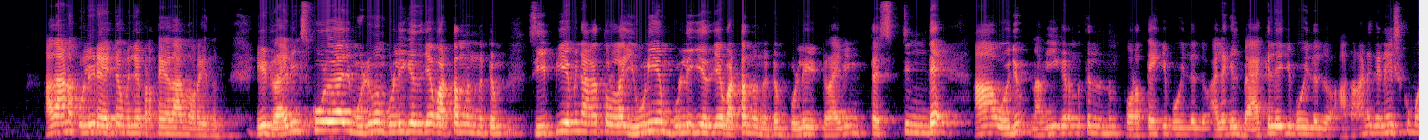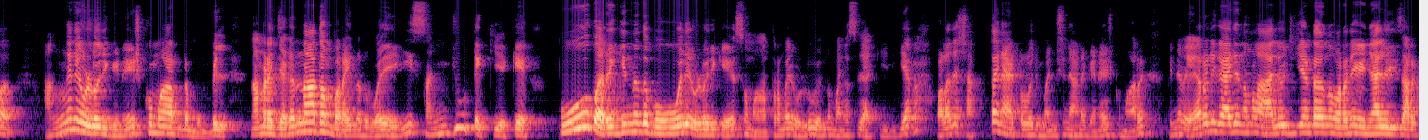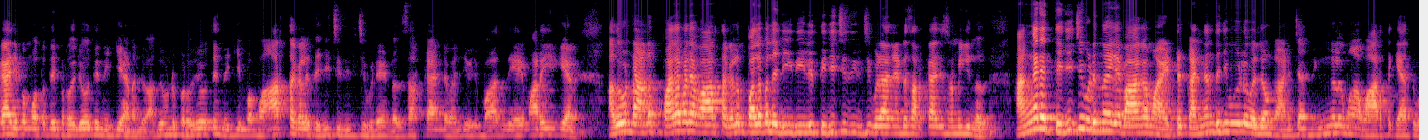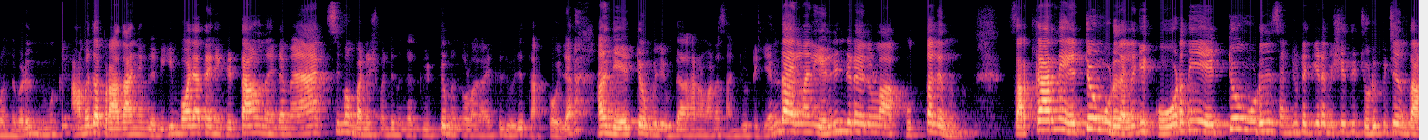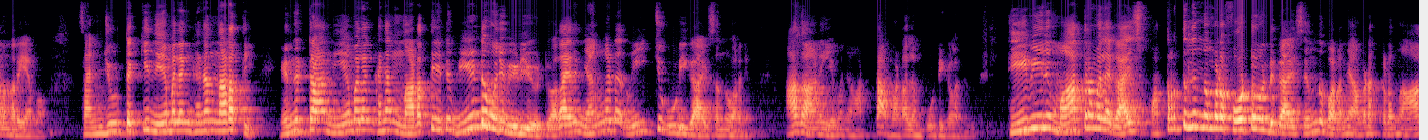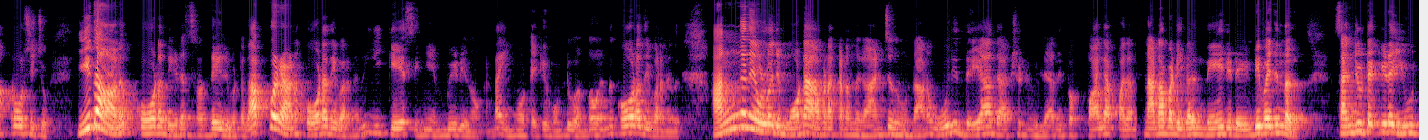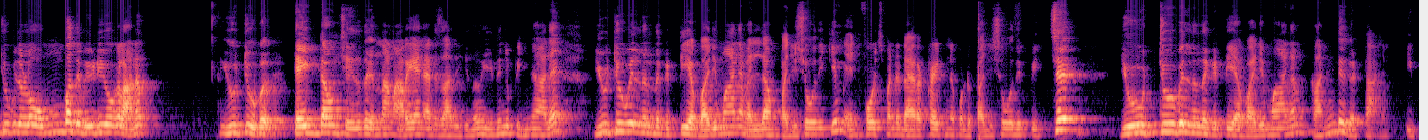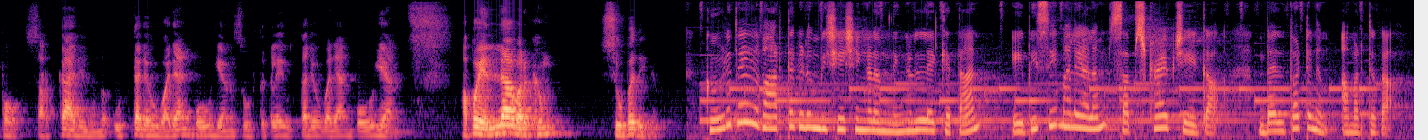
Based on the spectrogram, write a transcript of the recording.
അതാണ് പുള്ളിയുടെ ഏറ്റവും വലിയ പ്രത്യേകത എന്ന് പറയുന്നത്. ഈ ഡ്രൈവിംഗ് സ്കൂളുകാർ മുഴുവൻ പുള്ളിക്കെതിരെ വട്ടം നിന്നിട്ടും സി പി എമ്മിനകത്തുള്ള യൂണിയൻ പുള്ളിക്കെതിരെ വട്ടം നിന്നിട്ടും പുള്ളി ഡ്രൈവിംഗ് ടെസ്റ്റിന്റെ ആ ഒരു നവീകരണത്തിൽ നിന്നും പുറത്തേക്ക് പോയില്ലല്ലോ അല്ലെങ്കിൽ ബാക്കിലേക്ക് പോയില്ലല്ലോ. അതാണ് ഗണേഷ് കുമാർ. അങ്ങനെയുള്ള ഒരു ഗണേഷ് കുമാറിന്റെ മുമ്പിൽ നമ്മുടെ ജഗന്നാഥം പറയുന്നത് പോലെ ഈ സഞ്ജു ടെക്കിയൊക്കെ പൂ പറിക്കുന്നത് പോലെയുള്ള ഒരു കേസ് മാത്രമേ ഉള്ളൂ എന്ന് മനസ്സിലാക്കിയിരിക്കുക. വളരെ ശക്തനായിട്ടുള്ള ഒരു മനുഷ്യനാണ് ഗണേഷ് കുമാർ. പിന്നെ വേറൊരു കാര്യം നമ്മൾ ആലോചിക്കേണ്ടതെന്ന് പറഞ്ഞു കഴിഞ്ഞാൽ ഈ സർക്കാർ ഇപ്പോൾ മൊത്തത്തിൽ പ്രതിരോധത്തിൽ നിൽക്കുകയാണല്ലോ. അതുകൊണ്ട് പ്രതിരോധത്തിൽ നിൽക്കുമ്പോൾ വാർത്തകൾ തിരിച്ച് തിരിച്ച് വിടേണ്ടത് സർക്കാരിന്റെ വലിയൊരു ബാധ്യതയായി മാറിയിരിക്കുകയാണ്. അതുകൊണ്ടാണ് പല പല വാർത്തകളും പല പല രീതിയിൽ തിരിച്ച് തിരിച്ച് വിടാനായിട്ട് സർക്കാർ ശ്രമിക്കുന്നത്. അങ്ങനെ തിരിച്ചു വിടുന്നതിന്റെ ഭാഗമായിട്ട് കന്നന്തിരിവുകൾ വല്ലതും കാണിച്ചാൽ നിങ്ങളും ആ വാർത്തയ്ക്കകത്ത് വന്ന് വിടും നിങ്ങൾക്ക് അമിത പ്രാധാന്യം ലഭിക്കും. പോരാത്തതിന് കിട്ടാവുന്നതിന്റെ മാക്സിമം പണിഷ്മെന്റ് നിങ്ങൾക്ക് കിട്ടും എന്നുള്ള കാര്യത്തിൽ ഒരു തർക്കമില്ല അതിന്റെ ഏറ്റവും വലിയ ഉദാഹരണമാണ് സഞ്ജു ടിക്ക് എന്തായിരുന്നാലും എല്ലിന്റെ ഇടയിലുള്ള ആ കുത്തലിൽ നിന്നും സർക്കാരിനെ ഏറ്റവും കൂടുതൽ അല്ലെങ്കിൽ കോടതിയെ ഏറ്റവും കൂടുതൽ സഞ്ജു ടെക്കിയുടെ വിഷയത്തിൽ ചൊടിപ്പിച്ചത് എന്താണെന്ന് അറിയാമോ സഞ്ജു ടെക്കി നിയമലംഘനം നടത്തി. എന്നിട്ട് ആ നിയമലംഘനം നടത്തിയിട്ട് വീണ്ടും ഒരു വീഡിയോ ഇട്ടു. അതായത് ഞങ്ങളുടെ റീച്ച് കൂടി ഗായ്സ് എന്ന് പറഞ്ഞു. അതാണ് ഇവൻ അട്ടപടലം പൂട്ടിക്കളഞ്ഞത്. ടി വിയിൽ മാത്രമല്ല ഗായ്സ് പത്രത്തിലും നമ്മുടെ ഫോട്ടോ ഉണ്ട് ഗായ്സ് എന്ന് പറഞ്ഞ് അവിടെ കിടന്ന് ആക്രോശിച്ചു. ഇതാണ് കോടതിയുടെ ശ്രദ്ധയിൽപ്പെട്ടത്. അപ്പോഴാണ് കോടതി പറഞ്ഞത് ഈ കേസ് ഇനി എം ബി ഡി നോക്കണ്ട ഇങ്ങോട്ടേക്ക് കൊണ്ടുവന്നോ എന്ന് കോടതി പറഞ്ഞത്. അങ്ങനെയുള്ള ഒരു മുട അവിടെ കിടന്ന് കാണിച്ചതുകൊണ്ടാണ് ഒരു ദയാദാക്ഷിണ്യം ഇല്ലാതെ ഇപ്പോൾ പല പല നടപടികൾ നേരിടേണ്ടി വരുന്നത്. സഞ്ജു ടെക്കിയുടെ യൂട്യൂബിലുള്ള ഒമ്പത് വീഡിയോകളാണ് യൂട്യൂബ് ടേക്ക് ഡൗൺ ചെയ്തത് എന്നാണ് അറിയാനായിട്ട് സാധിക്കുന്നത്. ഇതിന് പിന്നാലെ യൂട്യൂബിൽ നിന്ന് കിട്ടിയ വരുമാനമെല്ലാം പരിശോധിക്കും. എൻഫോഴ്സ്മെന്റ് ഡയറക്ടറേറ്റിനെ കൊണ്ട് പരിശോധിപ്പിച്ച് യൂട്യൂബിൽ നിന്ന് കിട്ടിയ വരുമാനം കണ്ടുകെട്ടാനും ഇപ്പോൾ സർക്കാരിൽ നിന്ന് ഉത്തരവ് വരാൻ പോവുകയാണ്. സുഹൃത്തുക്കളെ ഉത്തരവ് വരാൻ പോവുകയാണ്. അപ്പോൾ എല്ലാവർക്കും ശുഭദിനം. കൂടുതൽ വാർത്തകളും വിശേഷങ്ങളും നിങ്ങളിലേക്ക് എത്താൻ A B C Malayalam subscribe ചെയ്യുക. ബെൽബട്ടനും അമർത്തുക.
